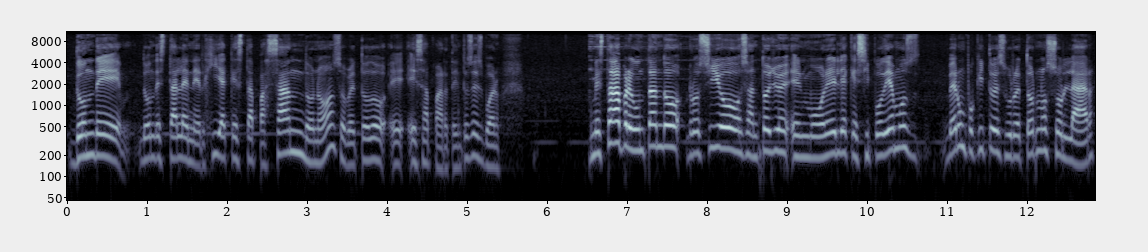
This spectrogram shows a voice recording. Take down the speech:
dónde, dónde está la energía, qué está pasando, ¿no? Sobre todo eh, esa parte. Entonces, bueno, me estaba preguntando Rocío Santoyo en Morelia que si podíamos ver un poquito de su retorno solar.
